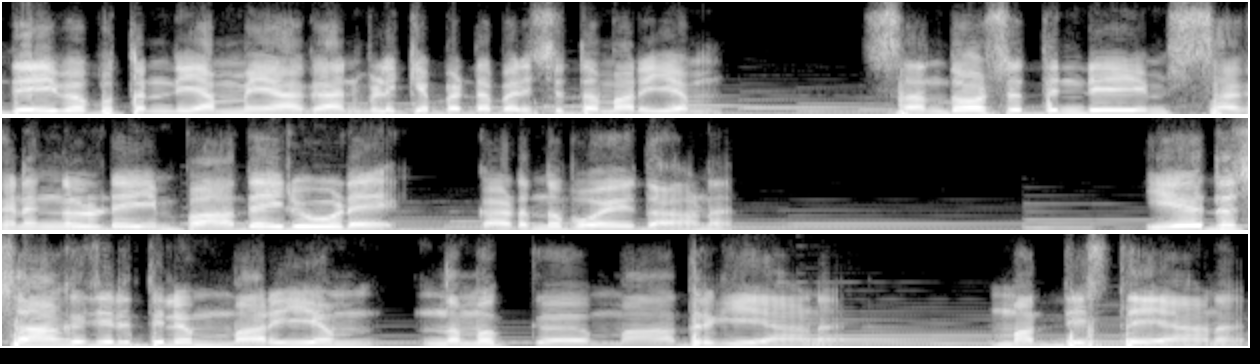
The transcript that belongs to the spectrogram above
ദൈവപുത്രന്റെ അമ്മയാകാൻ വിളിക്കപ്പെട്ട പരിശുദ്ധ മറിയം സന്തോഷത്തിന്റെയും സഹനങ്ങളുടെയും പാതയിലൂടെ കടന്നുപോയതാണ്. ഏതു സാഹചര്യത്തിലും മറിയം നമുക്ക് മാതൃകയാണ് മധ്യസ്ഥയാണ്.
